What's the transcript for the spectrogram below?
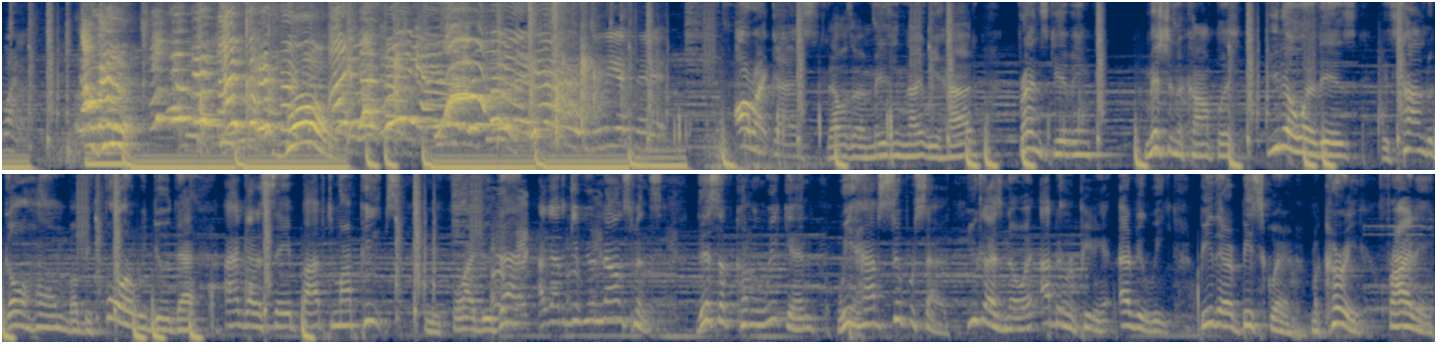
one. Bro! Julia said it. All right, guys. That was an amazing night we had. Friendsgiving, mission accomplished. You know what it is. It's time to go home. But before we do that, I gotta say bye to my peeps. And before I do that, I gotta give you announcements. This upcoming weekend, we have Super Sabbath. You guys know it. I've been repeating it every week. Be there, be square. McCurry, Friday.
